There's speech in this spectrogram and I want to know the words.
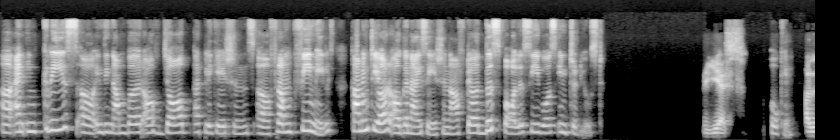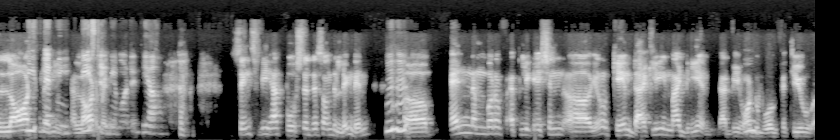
uh, an increase uh, in the number of job applications uh, from females coming to your organization after this policy was introduced? Yes. Okay. A lot Please many. Me, a lot please tell many. me about it. Yeah. Since we have posted this on the LinkedIn, mm-hmm. N number of application uh, you know came directly in my dm that we want mm. to work with you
